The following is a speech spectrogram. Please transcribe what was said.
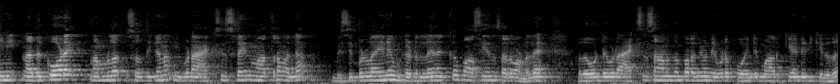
ഇനി നടുക്കോടെ നമ്മൾ ശ്രദ്ധിക്കണം ഇവിടെ ആക്സിസ് ലൈൻ മാത്രമല്ല വിസിബിൾ ലൈനും ഹെഡ് ലൈനൊക്കെ പാസ് ചെയ്യുന്ന സ്ഥലമാണ് അല്ലേ? അതുകൊണ്ട് ഇവിടെ ആക്സിസ് ആണെന്ന് പറഞ്ഞുകൊണ്ട് ഇവിടെ പോയിന്റ് മാർക്ക് ചെയ്യേണ്ടിയിരിക്കരുത്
